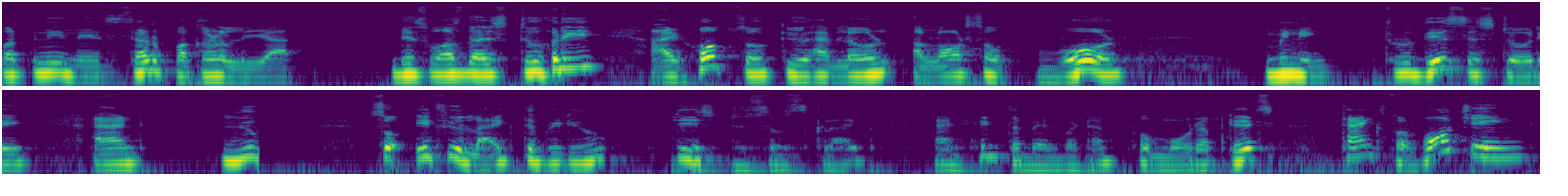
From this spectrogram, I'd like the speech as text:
पत्नी ने सर पकड़ लिया। This was the story I hope so have learned a lots of word meaning through this story and you so if you like the video please do subscribe and hit the bell button for more updates. Thanks for watching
